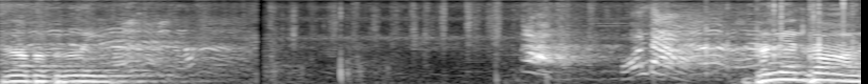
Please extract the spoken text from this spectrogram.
probably brilliant ball.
